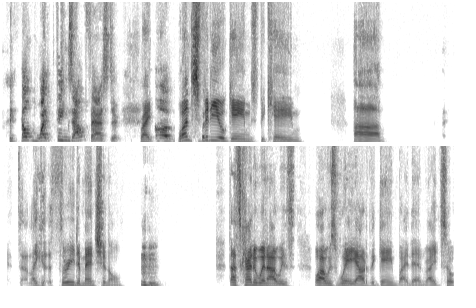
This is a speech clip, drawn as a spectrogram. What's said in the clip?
helped wipe things out faster. Right. Um, Once video games became uh like three dimensional, Mhm. that's kind of when I was well, I was way out of the game by then, right? So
